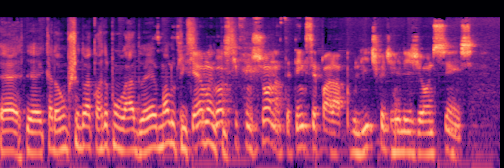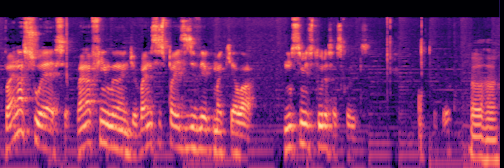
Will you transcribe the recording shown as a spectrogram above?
é, é, cada um puxando a corda pra um lado. É maluquice. Quer um negócio que funciona, você tem que separar política de religião e de ciência. Vai na Suécia, vai na Finlândia, vai nesses países e vê como é que é lá. Não se mistura essas coisas. Entendeu? Aham.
